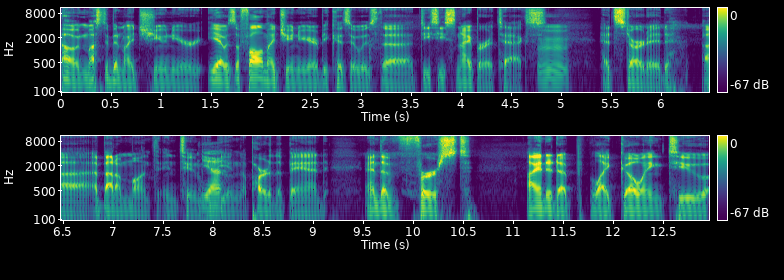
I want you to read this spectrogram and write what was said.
Oh, it must have been my junior. Yeah, it was the fall of my junior year because it was the DC sniper attacks Mm, had started uh, about a month into me Yeah. being a part of the band, and the first I ended up like going to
